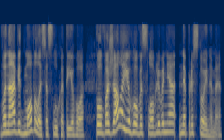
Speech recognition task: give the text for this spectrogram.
Вона відмовилася слухати його, бо вважала його висловлювання непристойними.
